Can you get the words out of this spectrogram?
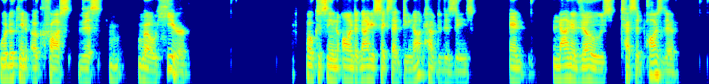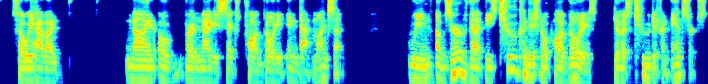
We're looking across this row here, focusing on the 96 that do not have the disease, and nine of those tested positive. So we have a nine over 96 probability in that mindset we observe that these two conditional probabilities give us two different answers.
